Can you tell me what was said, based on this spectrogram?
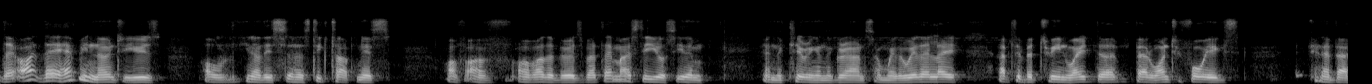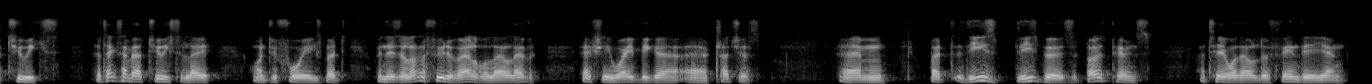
they are they have been known to use old, you know, this uh, stick-type nests of, of, of other birds, but they mostly you'll see them in the clearing in the ground somewhere, where they lay up to between weight uh, about one to four eggs in about two weeks. So it takes them about two weeks to lay one to four eggs, but when there's a lot of food available, they'll have actually way bigger uh, clutches. Um, but these these birds, both parents, I tell you what, they'll defend their young.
